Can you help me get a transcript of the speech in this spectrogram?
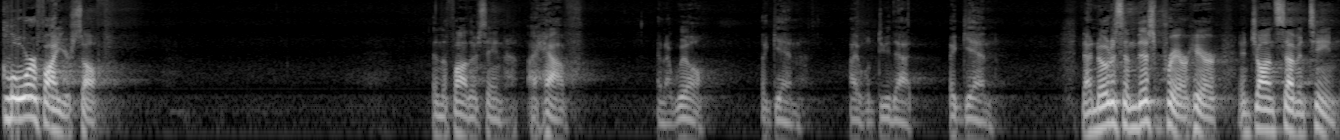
Glorify yourself. And the Father saying, I have and I will again. I will do that again. Now, notice in this prayer here in John 17,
